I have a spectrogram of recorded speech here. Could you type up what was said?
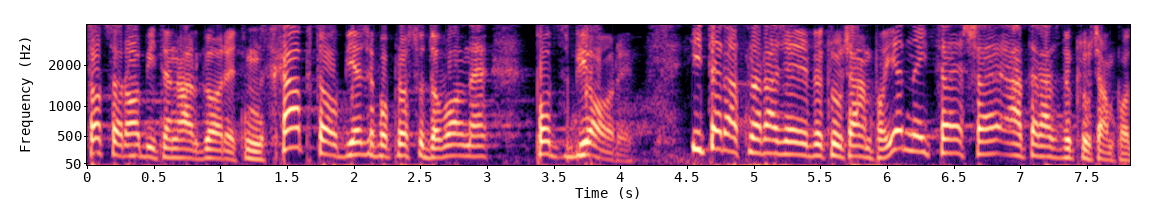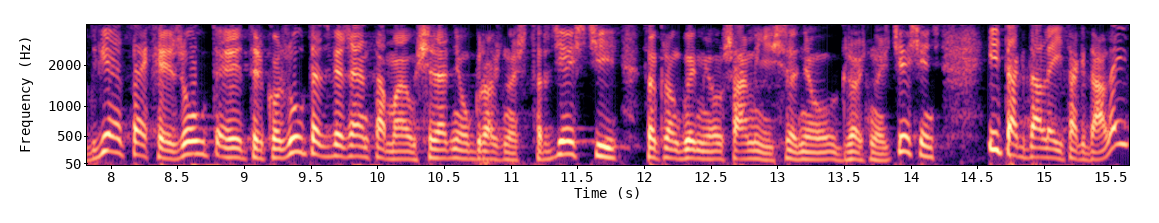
to, co robi ten algorytm SHAP, to bierze po prostu dowolne podzbiory. I teraz na razie wykluczałem po jednej cesze, a teraz wykluczam po dwie cechy. Żółte, tylko żółte zwierzęta mają średnią groźność 40, z okrągłymi uszami średnią groźność 10 i tak dalej, i tak dalej.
